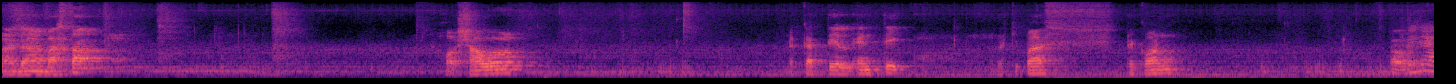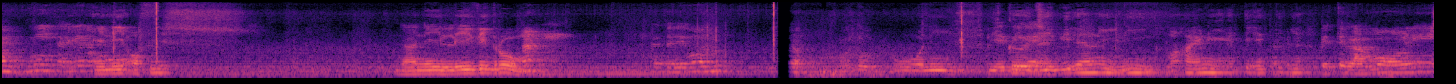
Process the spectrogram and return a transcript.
Ada bathtub. Hot shower katil antik ada kipas aircon Oh, macam ni tak ada. ini office dan ni living room Ha? Oh, tu. oh ni speaker JBL. JBL ni ni mahal ni antik-antiknya Kereta lama ni.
